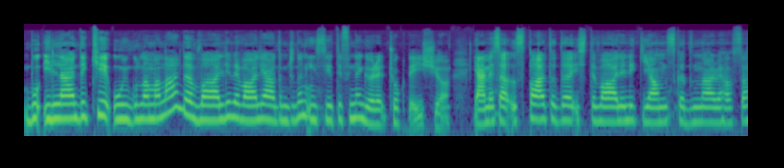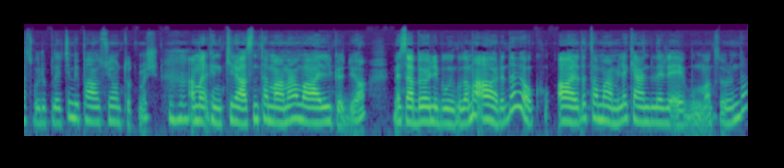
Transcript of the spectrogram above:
bu illerdeki uygulamalar da vali ve vali yardımcıların inisiyatifine göre çok değişiyor. Yani mesela Isparta'da işte valilik yalnız kadınlar ve hassas gruplar için bir pansiyon tutmuş. Ama hani kirasını tamamen valilik ödüyor. Mesela böyle bir uygulama Ağrı'da yok. Ağrı'da tamamıyla kendileri ev bulmak zorunda.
